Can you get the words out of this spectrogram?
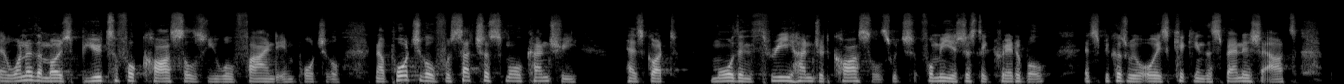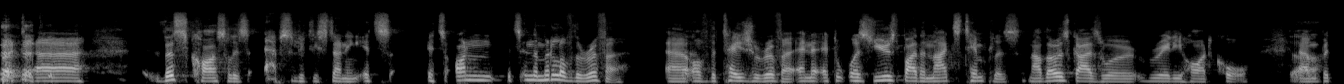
one of the most beautiful castles you will find in Portugal now Portugal for such a small country has got more than 300 castles which for me is just incredible it's because we were always kicking the Spanish out but uh, this castle is absolutely stunning it's it's on it's in the middle of the river uh, yeah. of the Tejo River, and it was used by the Knights Templars. Now, those guys were really hardcore. Yeah. Um, but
